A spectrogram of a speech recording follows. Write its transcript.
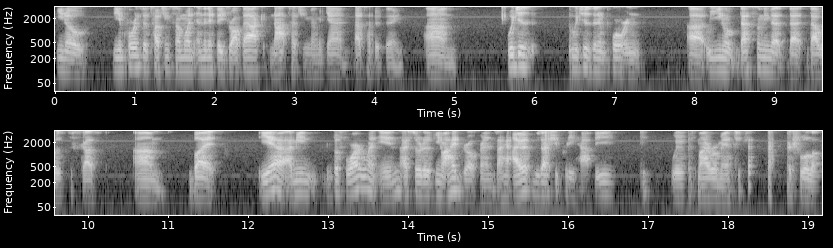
you know the importance of touching someone and then if they drop back not touching them again that type of thing. Um, which is which is an important uh, you know, that's something that that that was discussed. Um, but yeah, I mean, before I went in, I sort of, you know, I had girlfriends. I, I was actually pretty happy with my romantic sexual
